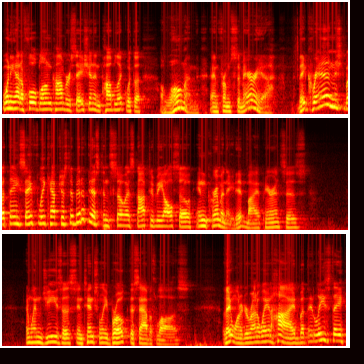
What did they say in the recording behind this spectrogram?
When he had a full blown conversation in public with a, a woman and from Samaria, they cringed, but they safely kept just a bit of distance so as not to be also incriminated by appearances. And when Jesus intentionally broke the Sabbath laws, they wanted to run away and hide, but at least they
